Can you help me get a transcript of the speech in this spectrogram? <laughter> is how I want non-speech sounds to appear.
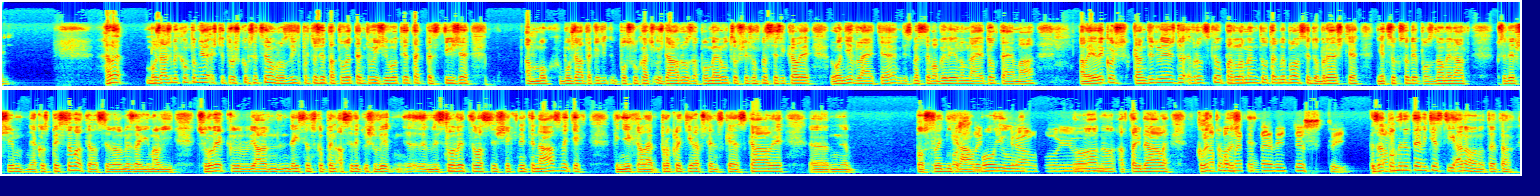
Hele, možná, že bychom to měli ještě trošku přece jenom rozlít, protože tato, ten tvůj život je tak pestý, že a moh, možná taky posluchač už dávno zapomenu, co všechno jsme si říkali loni v létě, kdy jsme se bavili jenom na jedno téma, ale jelikož kandiduješ do Evropského parlamentu, tak by bylo asi dobré ještě něco k sobě poznamenat. Především jako spisovatel si velmi zajímavý člověk. Já nejsem schopen asi teď už vy, vyslovit vlastně všechny ty názvy těch knih, ale Prokletí rapštenské skály, eh, Poslední, král bojů, král bojů no, no, a tak dále. Kolik to ještě? vítězství. Zapomenuté vítězství, ano, ano, to je ta,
